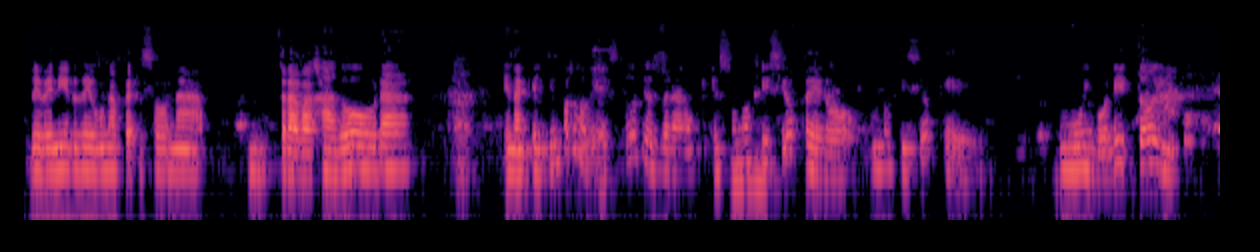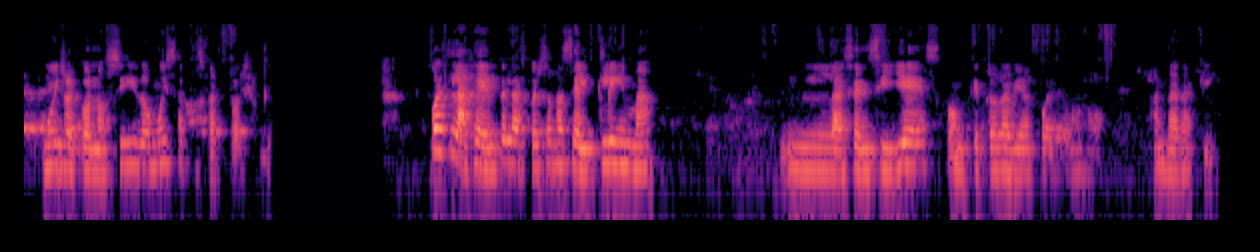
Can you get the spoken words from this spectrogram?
de, venir de una persona trabajadora. En aquel tiempo no había estudios, ¿verdad? Es un oficio, pero un oficio que muy bonito y muy reconocido, muy satisfactorio. Pues la gente, las personas, el clima, la sencillez con que todavía puede uno andar aquí.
